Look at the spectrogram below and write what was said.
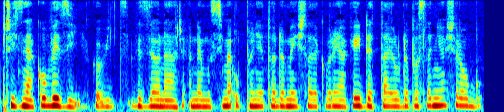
přijít s nějakou vizí, jako víc vizionáři a nemusíme úplně to domýšlet jako do nějakých detailů do posledního šroubu,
